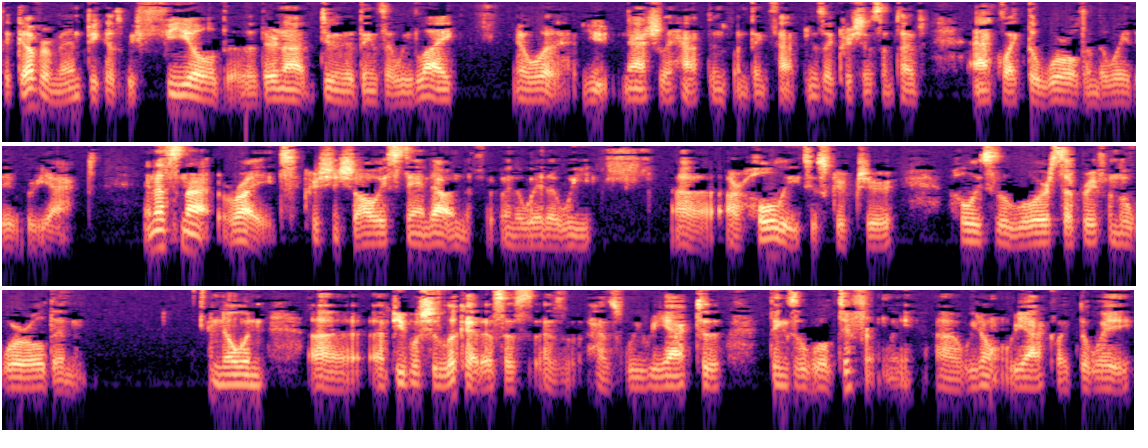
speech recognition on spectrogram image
the government because we feel that they're not doing the things that we like. You know what you, naturally happens when things happen is that Christians sometimes act like the world in the way they react, and that's not right. Christians should always stand out in the in the way that we uh, are holy to Scripture holy to the Lord, separate from the world, and no one, uh, people should look at us as, as, as we react to things of the world differently. Uh, we don't react like the way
